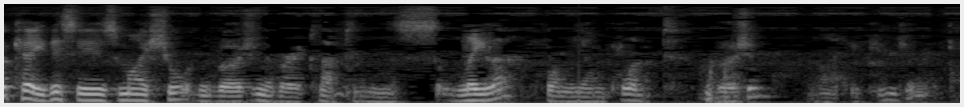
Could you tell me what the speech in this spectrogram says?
Okay, this is my shortened version of Eric Clapton's Layla from the Unplugged version. I hope you enjoy it.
